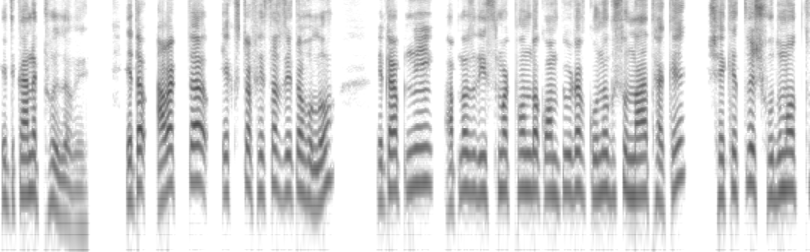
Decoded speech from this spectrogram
এটি কানেক্ট হয়ে যাবে। এটার আরেকটা এক্সট্রা ফিচার যেটা হলো, এটা আপনি আপনার যদি স্মার্টফোন বা কম্পিউটার কোনো কিছু না থাকে, সেক্ষেত্রে শুধুমাত্র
